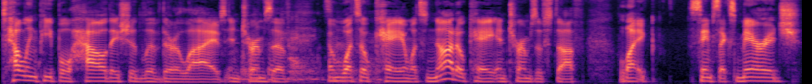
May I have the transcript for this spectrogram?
telling people how they should live their lives in terms of okay and what's and what's okay. okay and what's not okay in terms of stuff like same-sex marriage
